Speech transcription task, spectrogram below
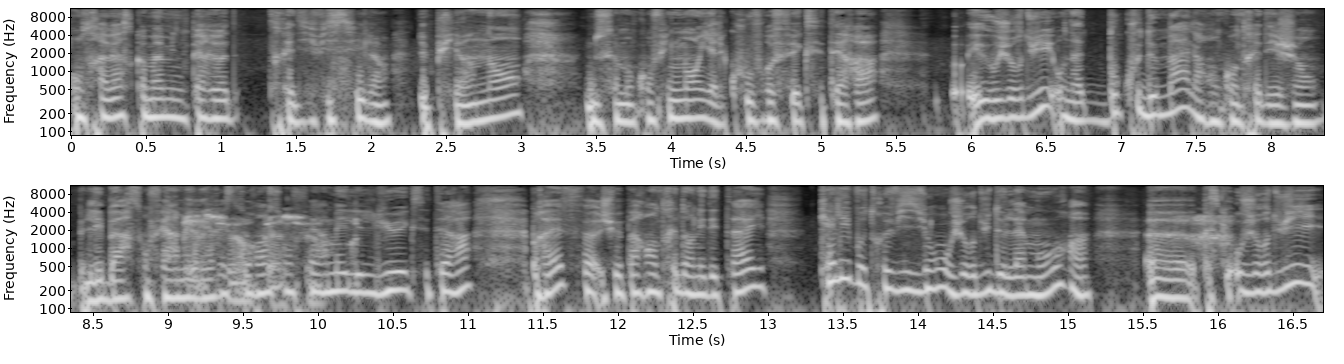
on traverse quand même une période très difficile. hein. Depuis un an, nous sommes en confinement, il y a le couvre-feu, etc. Et aujourd'hui, on a beaucoup de mal à rencontrer des gens. Les bars sont fermés, Bien les sûr, restaurants sont sûr. fermés, les lieux, etc. Bref, je ne vais pas rentrer dans les détails. Quelle est votre vision aujourd'hui de l'amour? Euh, Parce qu'aujourd'hui,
